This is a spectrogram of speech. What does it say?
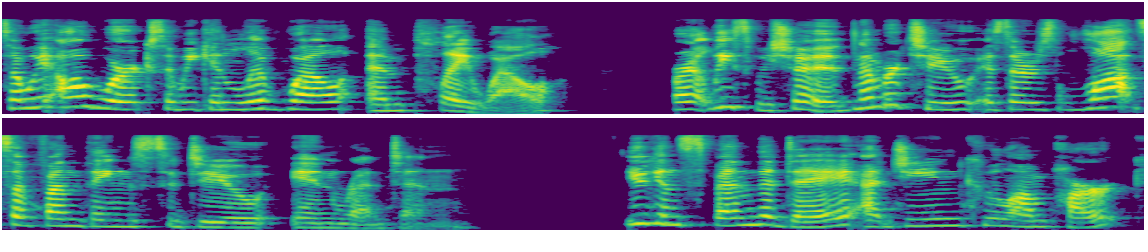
So we all work so we can live well and play well or at least we should. Number two is there's lots of fun things to do in Renton. You can spend the day at Gene Coulon Park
